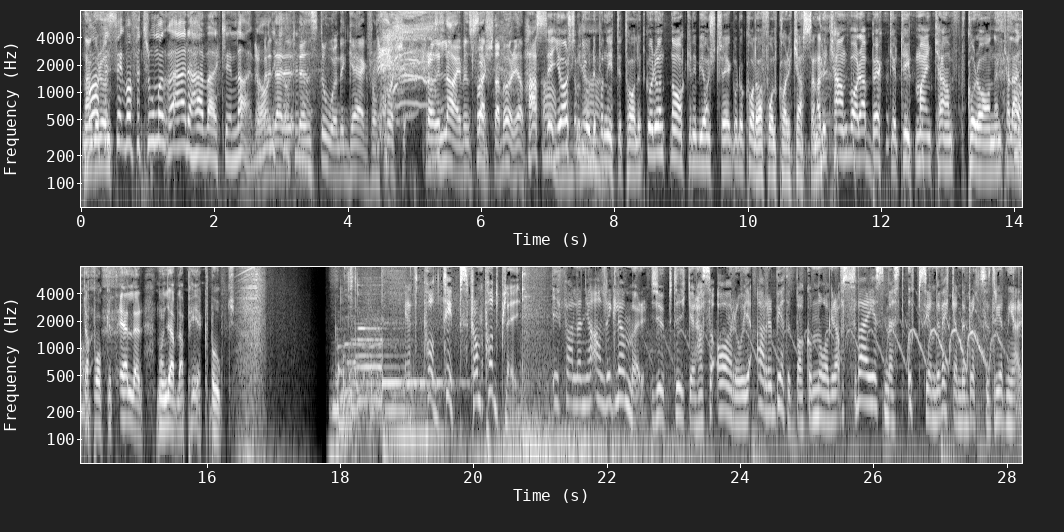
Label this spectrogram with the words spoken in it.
när han går Varför, runt. se, varför tror man, är det här verkligen live? Ja, men det, är där klart är, det det är är. en stående gag från, först, från livens första början. Hasse, Oh gör som du gjorde på 90-talet. Gå runt naken i Björns trädgård och kolla vad folk har i kassarna. Det kan vara böcker, typ Mein Kampf, Koranen, Kalle Anka Pocket eller någon jävla pekbok. Ett poddtips från Podplay. I fallen jag aldrig glömmer djupdyker Hasse Aro i arbetet bakom några av Sveriges mest uppseendeväckande brottsutredningar.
